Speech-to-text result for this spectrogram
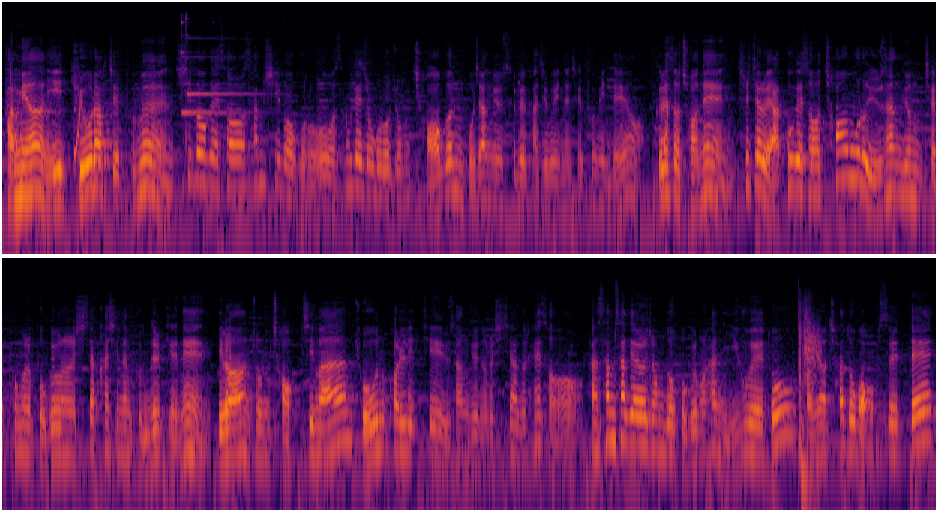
반면 이 듀오락 제품은 10억에서 30억으로 상대적으로 좀 적은 보장균수를 가지고 있는 제품인데요. 그래서 저는 실제로 약국에서 처음으로 유산균 제품을 복용을 시작하시는 분들께는 이런 좀 적지만 좋은 퀄리티의 유산균으로 시작을 해서 한 3, 4개월 정도 복용을 한 이후에도 전혀 차도가 없을 때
